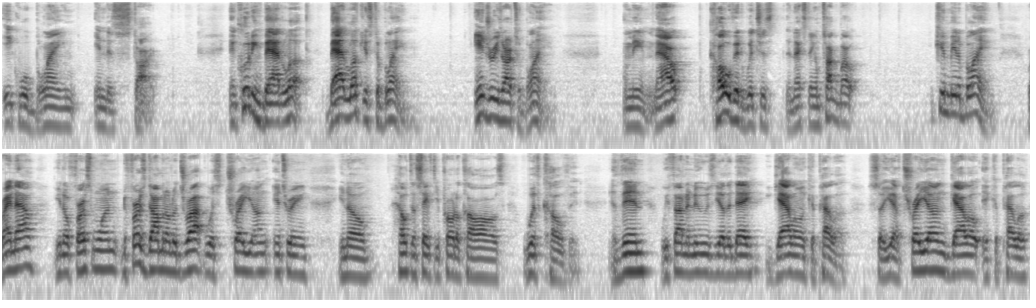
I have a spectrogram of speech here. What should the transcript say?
equal blame in this start, including bad luck. Bad luck is to blame. Injuries are to blame. I mean, now COVID, which is the next thing I'm talking about, can be to blame. Right now, you know, first one, the first domino to drop was Trae Young entering, you know, health and safety protocols with COVID. And then we found the news the other day Gallo and Capela. So you have Trae Young, Gallo, and Capela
